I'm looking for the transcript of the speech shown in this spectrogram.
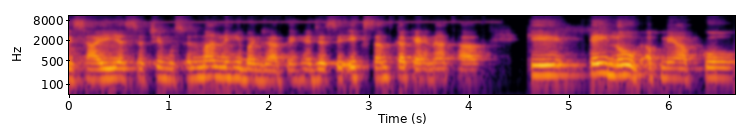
ईसाई या सच्चे मुसलमान नहीं बन जाते हैं। जैसे एक संत का कहना था कि कई लोग अपने आप को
